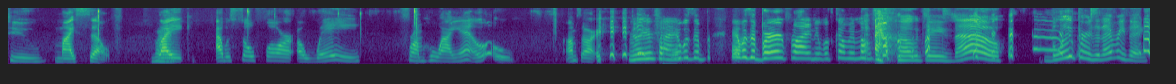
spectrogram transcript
to myself. Right. Like I was so far away from who I am. Oh, I'm sorry. No, you're fine. it was a it was a bird flying. It was coming my. oh, jeez, no bloopers and everything.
